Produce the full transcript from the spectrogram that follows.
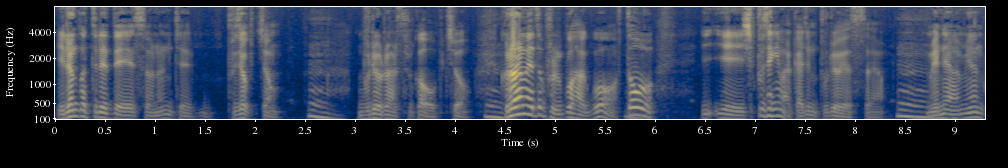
이런 것들에 대해서는 이제 부적정 음, 무료로 할 수가 없죠. 음, 그럼에도 불구하고 또 이, 이 19세기 말까지는 무료였어요. 음. 왜냐하면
